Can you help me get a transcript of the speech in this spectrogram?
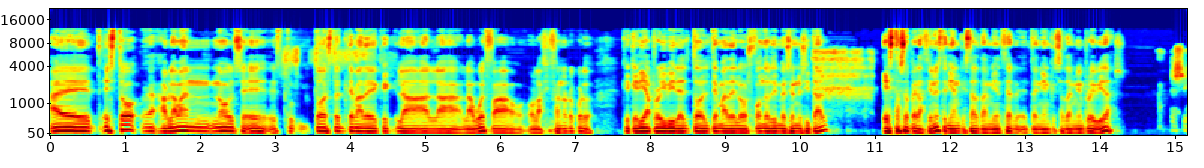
eh, esto, eh, hablaban, no sé, estu- todo este tema de que la, la, la UEFA o, o la FIFA, no recuerdo, que quería prohibir el, todo el tema de los fondos de inversiones y tal. Estas operaciones tenían que estar también, tenían que estar también prohibidas. Sí.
